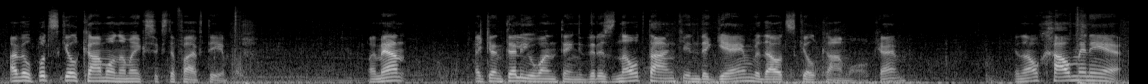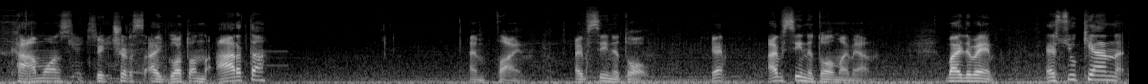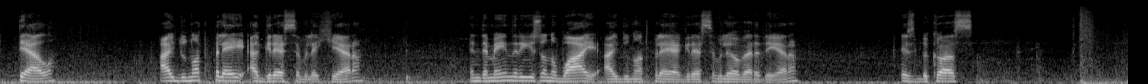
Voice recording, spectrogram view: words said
I will put skill camo on a make 65T. My man, I can tell you one thing. There is no tank in the game without skill camo, okay? You know how many camos pictures I got on Arta? I'm fine. I've seen it all. Okay? I've seen it all, my man. By the way, as you can tell, I do not play aggressively here. And the main reason why I do not play aggressively over there is because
